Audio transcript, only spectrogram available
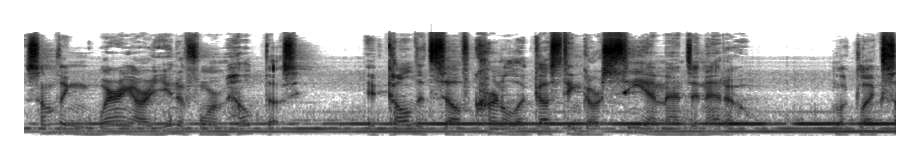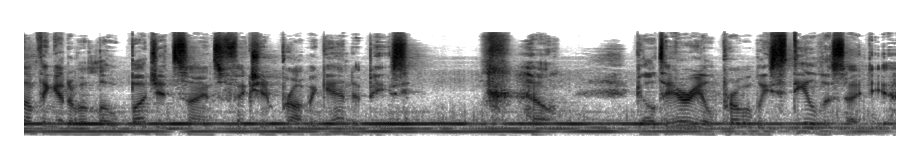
something wearing our uniform helped us. It called itself Colonel Agustin Garcia Manzaneto. Looked like something out of a low budget science fiction propaganda piece. Hell, Galtieri'll probably steal this idea.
